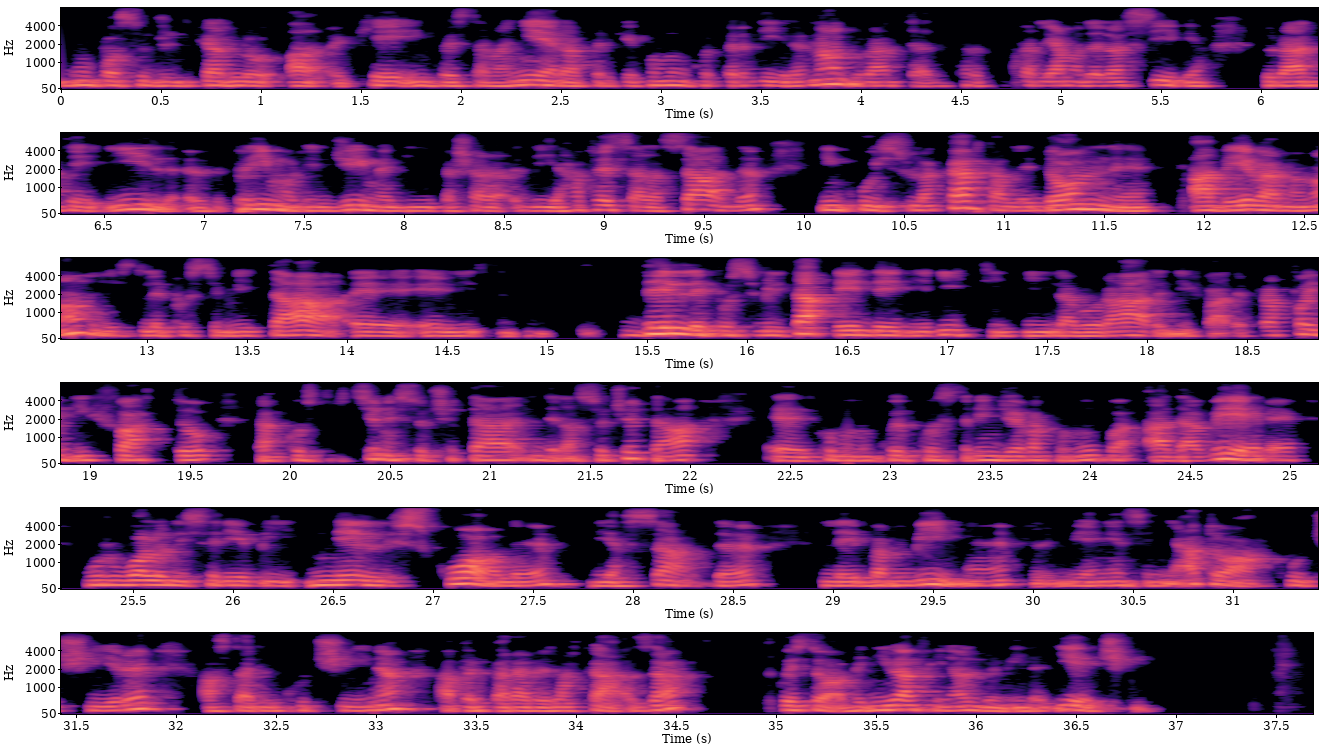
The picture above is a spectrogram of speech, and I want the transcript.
non posso giudicarlo a, che in questa maniera, perché comunque per dire, no, durante, parliamo della Siria, durante il eh, primo regime di, Bashar, di Hafez al-Assad, in cui sulla carta le donne avevano no, le, possibilità e, e, delle possibilità e dei diritti di lavorare, di fare, però poi di fatto la costruzione società, della società eh, comunque costringeva comunque ad avere un ruolo di serie B nelle scuole di Assad, le bambine viene insegnato a cucire, a stare in cucina, a preparare la casa. Questo avveniva fino al 2010.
